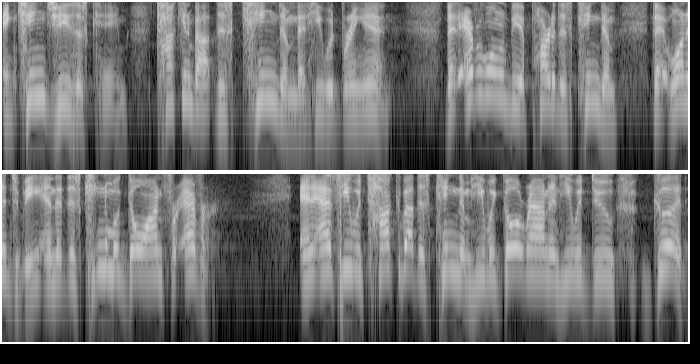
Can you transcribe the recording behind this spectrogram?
And King Jesus came talking about this kingdom that he would bring in, that everyone would be a part of this kingdom that wanted to be, and that this kingdom would go on forever. And as he would talk about this kingdom, he would go around and he would do good.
